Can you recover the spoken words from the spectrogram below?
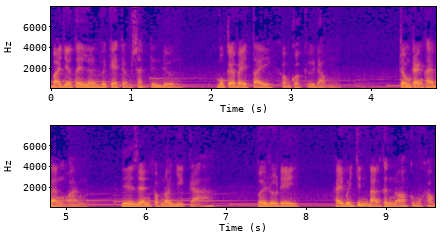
bà giơ tay lên với kẻ trộm sách trên đường, một cái vẫy tay không có cử động. Trong trạng thái bàng hoàng, Liazen không nói gì cả. Với Rudy hay với chính bản thân nó cũng không.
